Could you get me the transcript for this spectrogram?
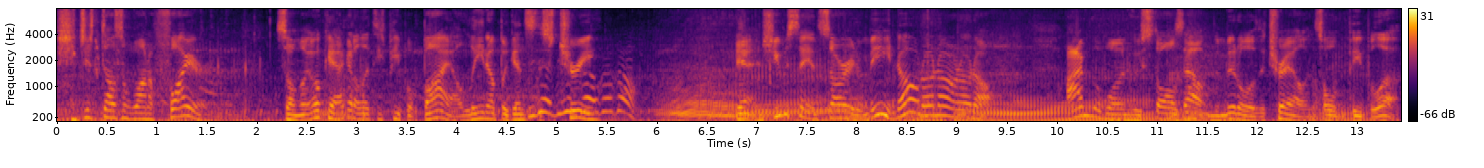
She just doesn't want to fire. So I'm like, okay, I gotta let these people by. I'll lean up against this tree. Go, go, go. Yeah, and she was saying sorry to me. No, no, no, no, no. I'm the one who stalls out in the middle of the trail and is holding people up.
